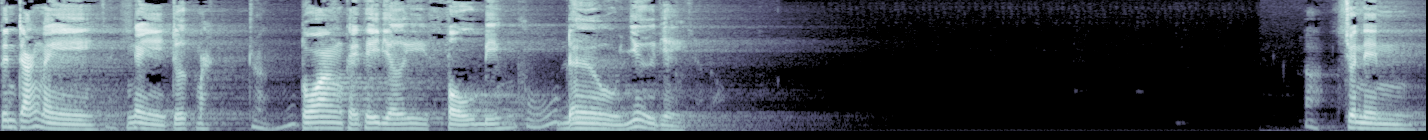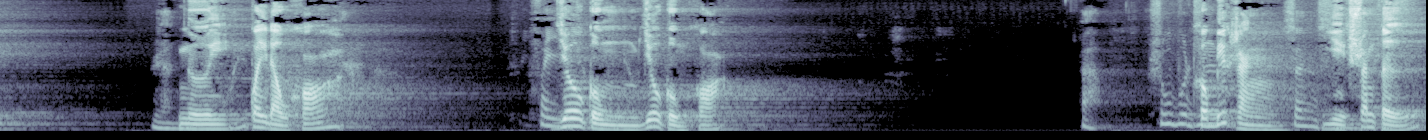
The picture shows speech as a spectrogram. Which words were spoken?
Tình trạng này ngay trước mắt. Toàn thể thế giới phổ biến Đều như vậy. Cho nên Người quay đầu khó. Vô cùng vô cùng khó. Không biết rằng Việc sanh tử,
